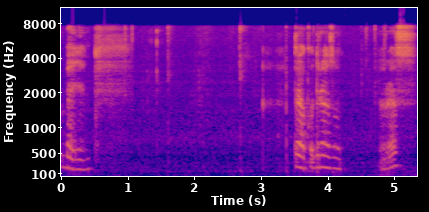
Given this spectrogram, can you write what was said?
Блін. Так, одразу. Раз.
